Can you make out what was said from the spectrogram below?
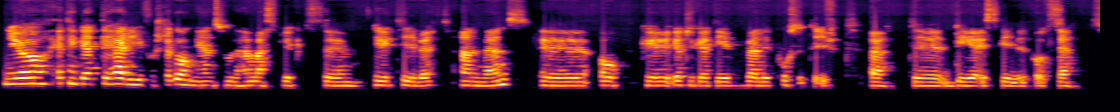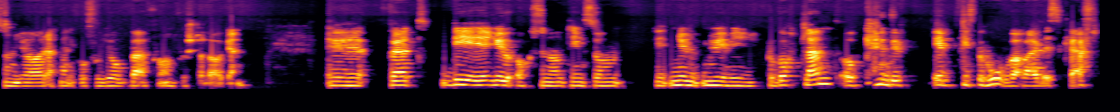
Ja, jag tänker att det här är ju första gången som det här massflyktsdirektivet används eh, och eh, jag tycker att det är väldigt positivt att eh, det är skrivet på ett sätt som gör att människor får jobba från första dagen. Eh, för att det är ju också någonting som, eh, nu, nu är vi på Gotland och det finns behov av arbetskraft.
